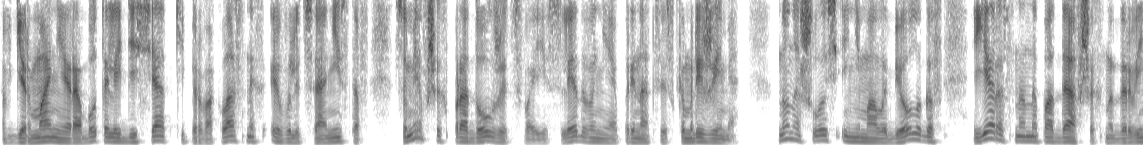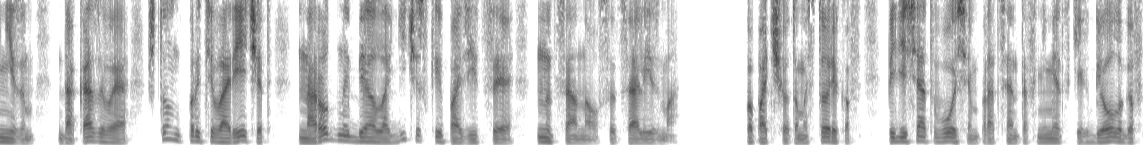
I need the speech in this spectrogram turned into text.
В Германии работали десятки первоклассных эволюционистов, сумевших продолжить свои исследования при нацистском режиме но нашлось и немало биологов, яростно нападавших на дарвинизм, доказывая, что он противоречит народно-биологической позиции национал-социализма. По подсчетам историков, 58% немецких биологов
